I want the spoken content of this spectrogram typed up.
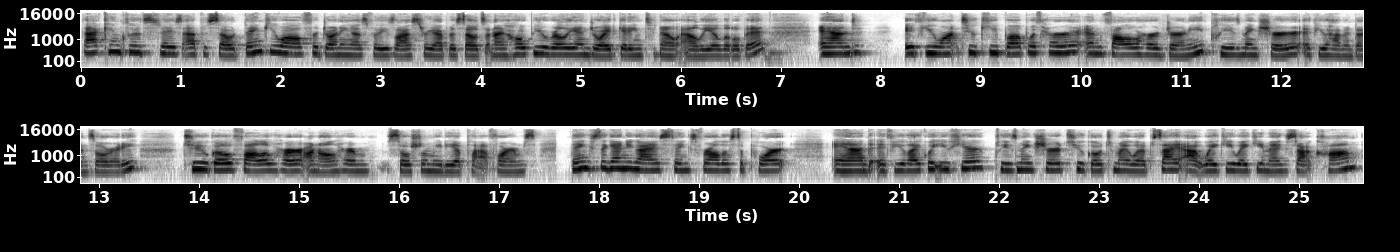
That concludes today's episode. Thank you all for joining us for these last three episodes, and I hope you really enjoyed getting to know Elley a little bit. And if you want to keep up with her and follow her journey, please make sure, if you haven't done so already, to go follow her on all her social media platforms. Thanks again, you guys. Thanks for all the support. And if you like what you hear, please make sure to go to my website at wakeywakeymegz.com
